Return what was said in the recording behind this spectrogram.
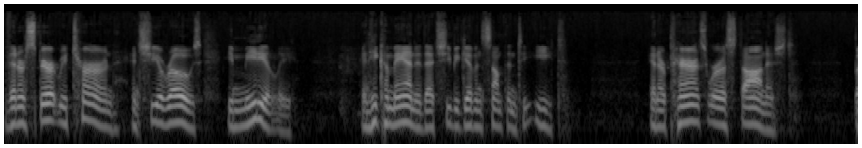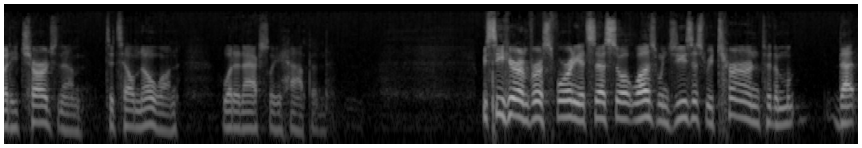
Then her spirit returned, and she arose immediately. And he commanded that she be given something to eat. And her parents were astonished, but he charged them to tell no one what had actually happened. We see here in verse 40, it says, So it was when Jesus returned to the, that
